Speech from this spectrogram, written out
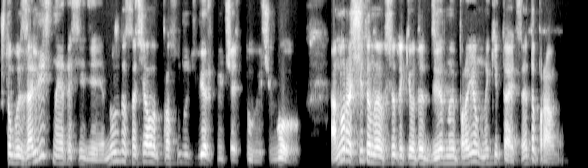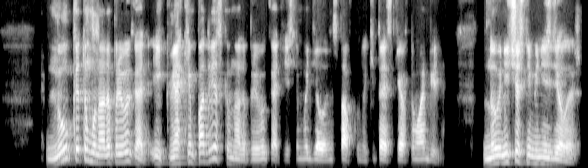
чтобы залезть на это сиденье, нужно сначала просунуть верхнюю часть туловища, голову. Оно рассчитано все-таки вот этот дверной проем на китайца, это правда. Ну, к этому надо привыкать. И к мягким подвескам надо привыкать, если мы делаем ставку на китайские автомобили. Ну, ничего с ними не сделаешь.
